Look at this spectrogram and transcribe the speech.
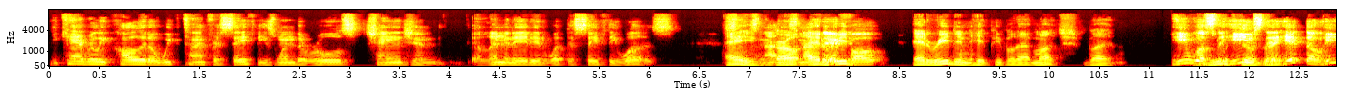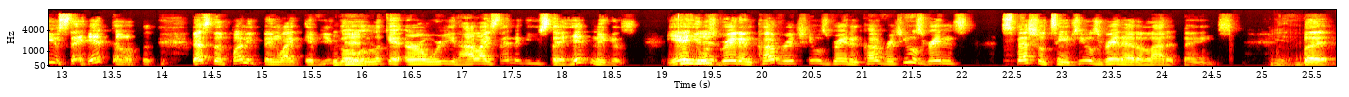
you can't really call it a weak time for safeties when the rules changed and eliminated what the safety was. So hey, it's not, girl, it's not Ed their Reed, fault. Ed Reed didn't hit people that much, but he was, he, the, he used great. to hit though. He used to hit though. That's the funny thing. Like if you he go did. look at Earl Reed highlights, that nigga used to hit niggas. Yeah, he, he was great in coverage. He was great in coverage. He was great in special teams. He was great at a lot of things. Yeah. But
